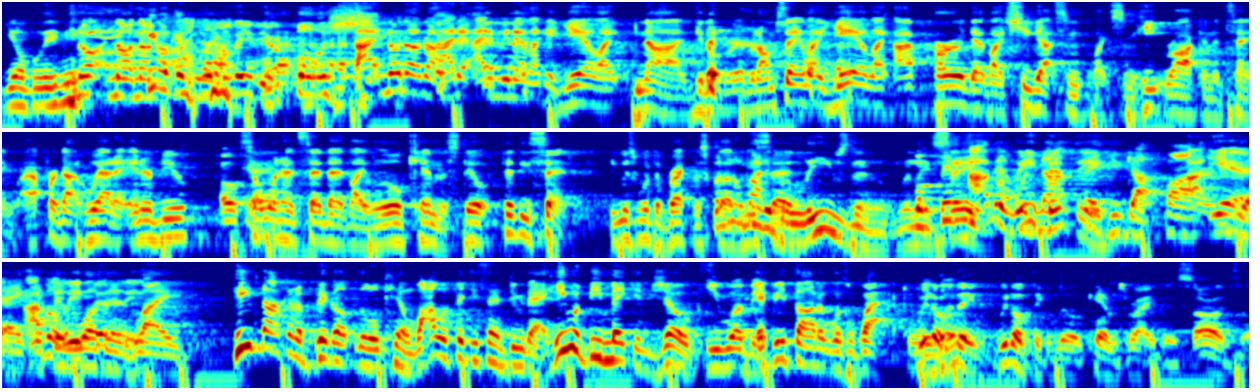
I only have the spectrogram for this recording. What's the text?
you don't believe me? No, no, no, no. I believe you. You're full of shit. I, no, no, no. I, didn't- I didn't mean that like a yeah, like nah, get over it. But I'm saying like yeah, like I've heard that like she got some like some heat rock in the tank. I forgot who had an interview. Okay. Someone had said that like Lil Kim is still 50 Cent. He was with the Breakfast Club. and nobody he said, believes them when But they say 50 it. I Cent would believe not 50. say he got fired. Uh, yeah, I if believe it wasn't 50. like he's not gonna big up Little Kim. Why would 50 Cent do that? He would be making jokes. He would be. if he thought it was whack. We don't think we don't think Lil Kim's writing his songs though,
